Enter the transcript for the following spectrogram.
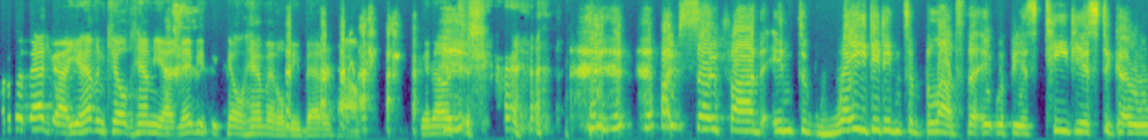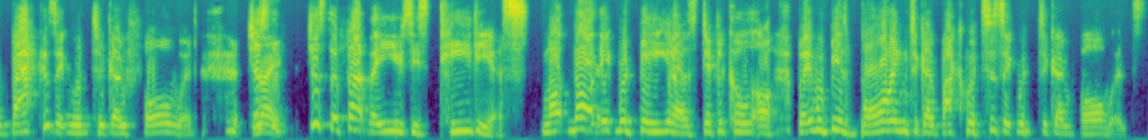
What about that guy? You haven't killed him yet. Maybe if you kill him, it'll be better now. you know, just... I'm so far into waded into blood that it would be as tedious to go back as it would to go forward. Just right. the, just the fact that he uses tedious, not not it would be you know as difficult or, but it would be as boring to go backwards as it would to go forwards.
